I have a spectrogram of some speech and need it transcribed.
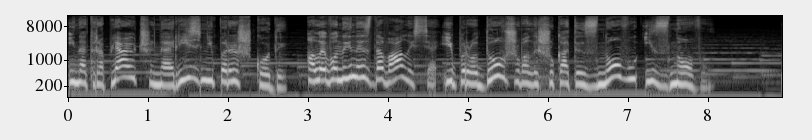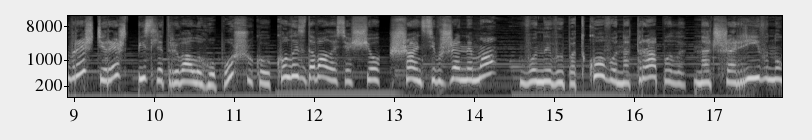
і натрапляючи на різні перешкоди. Але вони не здавалися і продовжували шукати знову і знову. Врешті-решт, після тривалого пошуку, коли здавалося, що шансів вже нема, вони випадково натрапили на чарівну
